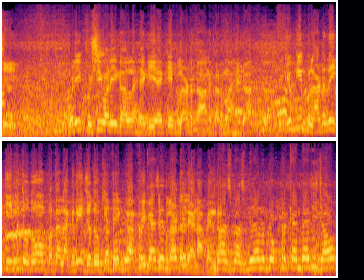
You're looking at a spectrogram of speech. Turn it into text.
ਜੀ। ਬੜੀ ਖੁਸ਼ੀ ਵਾਲੀ ਗੱਲ ਹੈਗੀ ਹੈ ਕਿ ਬਲੱਡ ਦਾਨ ਕਰਨਾ ਹੈਗਾ। ਕਿਉਂਕਿ ਬਲੱਡ ਦੀ ਕੀਮਤ ਉਦੋਂ ਪਤਾ ਲੱਗਦੀ ਜਦੋਂ ਕਿਤੇ ਘਰ ਦੇ ਵਿੱਚ ਬਲੱਡ ਲੈਣਾ ਪੈਂਦਾ। ਬਸ ਬਸ ਜਦੋਂ ਡਾਕਟਰ ਕਹਿੰਦਾ ਜੀ ਜਾਓ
